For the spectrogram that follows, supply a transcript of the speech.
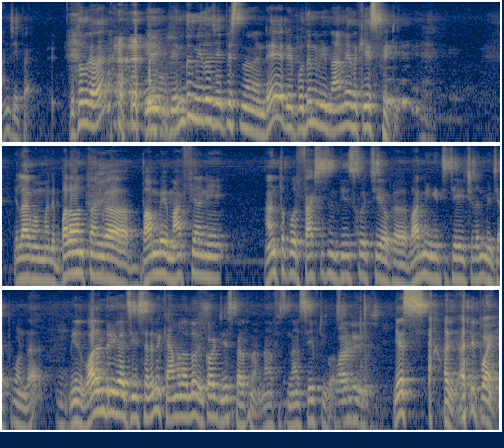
అని చెప్పా. గుర్తుంది కదా? ఎందుకు మీతో చెప్పిస్తున్నానంటే రేపు పొద్దున్న మీరు నా మీద కేసు పెట్టి. ఇలాగ మమ్మల్ని బలవంతంగా బాంబే మాఫియాని అనంతపూర్ ఫ్యాక్షన్స్ని తీసుకొచ్చి ఒక వార్నింగ్ ఇచ్చి చేయించడని మీరు చెప్పకుండా మీరు వాలంటరీగా చేశారని కెమెరాలో రికార్డ్ చేసి పెడుతున్నాను. నా నా సేఫ్టీ కోసం. ఎస్ అది అది పాయింట్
